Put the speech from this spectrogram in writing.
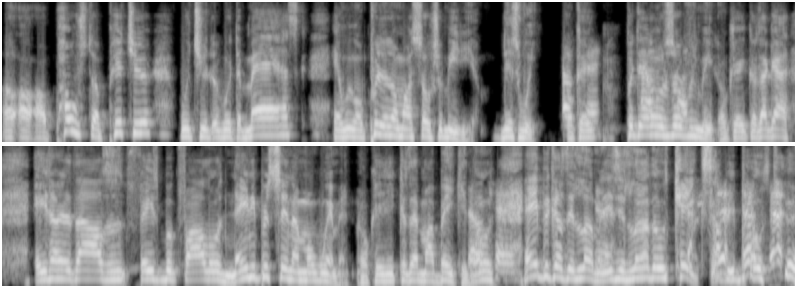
uh, uh, uh, post a picture with you with the mask, and we're gonna put it on my social media this week. Okay, Okay. put that on Awesome. social media. Okay, because I got eight hundred thousand Facebook followers. Ninety percent of them are women. Okay, because that's my bacon. Okay. Ain't because they love me. They just love those cakes I be posting.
